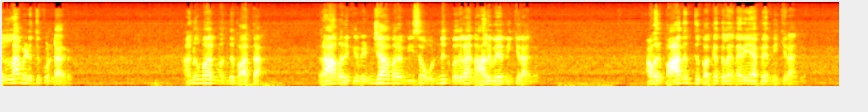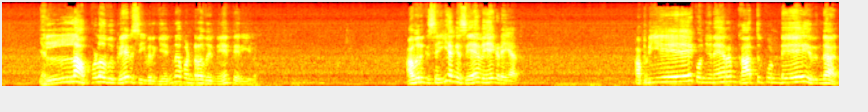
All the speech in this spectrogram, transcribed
எல்லாம் எடுத்துக்கொண்டார்கள் அனுமான் வந்து பார்த்தா ராமருக்கு வெஞ்சாமரம் வீச ஒன்றுக்கு பதிலாக நாலு பேர் நிற்கிறாங்க அவர் பாதத்து பக்கத்தில் நிறைய பேர் நிற்கிறாங்க எல்லாம் அவ்வளவு பேர் இவருக்கு என்ன பண்றதுன்னே தெரியல. அவருக்கு செய்ய அங்க சேவையே கிடையாது. அப்படியே கொஞ்ச நேரம் காத்து கொண்டே இருந்தார்.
